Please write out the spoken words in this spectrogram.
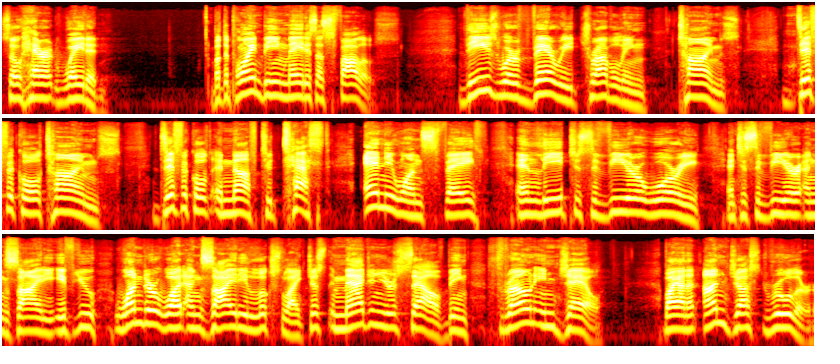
So Herod waited. But the point being made is as follows These were very troubling times, difficult times, difficult enough to test anyone's faith and lead to severe worry and to severe anxiety. If you wonder what anxiety looks like, just imagine yourself being thrown in jail by an unjust ruler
